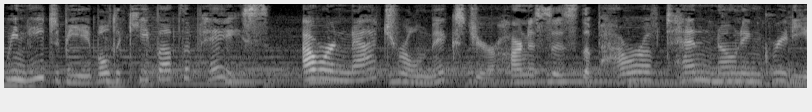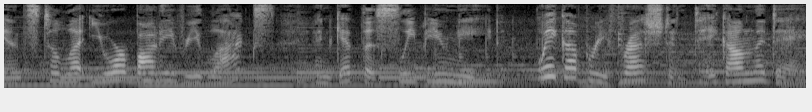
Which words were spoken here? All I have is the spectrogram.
we need to be able to keep up the pace. Our natural mixture harnesses the power of 10 known ingredients to let your body relax and get the sleep you need. Wake up refreshed and take on the day.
